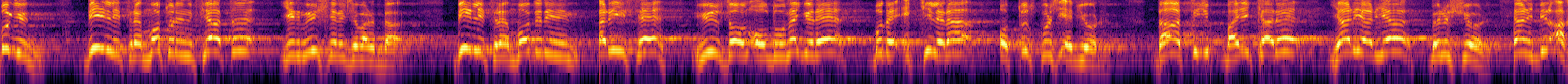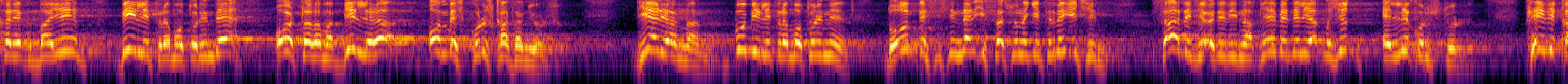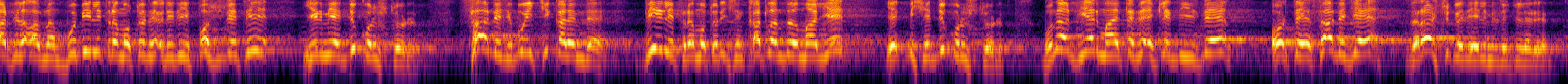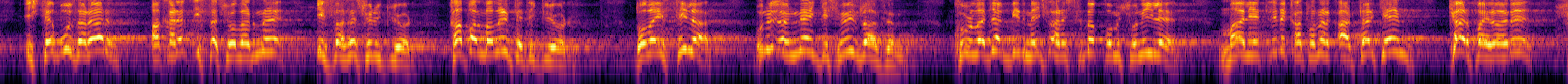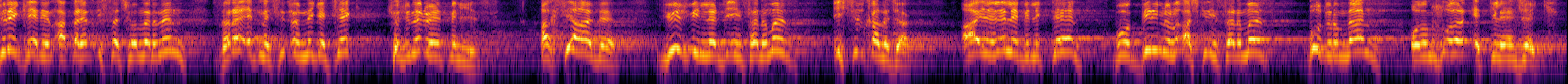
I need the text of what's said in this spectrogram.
Bugün 1 litre motorinin fiyatı 23 lira civarında. 1 litre motorinin karı ise %10 olduğuna göre bu da 2 lira 30 kuruş ediyor. Dağıtıcı bayi karı yarı yarıya bölüşüyor. Yani bir akaryakıt bayi 1 litre motorinde ortalama 1 lira 15 kuruş kazanıyor. Diğer yandan bu 1 litre motorunu dolum tesisinden istasyona getirmek için sadece ödediği nakliye bedeli yaklaşık 50 kuruştur. Kredi kartıyla alınan bu 1 litre motorun ödediği post ücreti 27 kuruştur. Sadece bu iki kalemde 1 litre motor için katlandığı maliyet 77 kuruştur. Buna diğer maliyetleri de eklediğinizde ortaya sadece zarar çıkıyor elimizdekileri. İşte bu zarar akaryakıt istasyonlarını iflasa sürüklüyor. Kapanmaları tetikliyor. Dolayısıyla bunun önüne geçmemiz lazım. Kurulacak bir meclis araştırma komisyonu ile maliyetleri katlanarak artarken kar payları sürekli eriyen akaryakıt istasyonlarının zarar etmesinin önüne geçecek çözümler üretmeliyiz. Aksi halde yüz binlerce insanımız işsiz kalacak. Ailelerle birlikte bu bir milyon aşkın insanımız bu durumdan olumsuz olarak etkilenecek.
